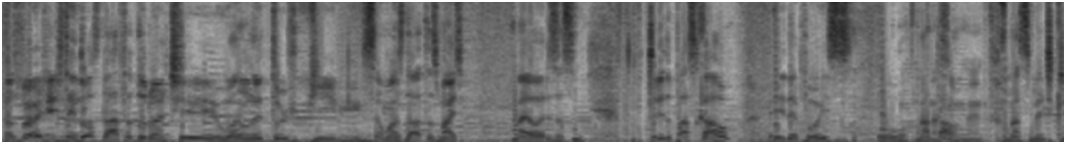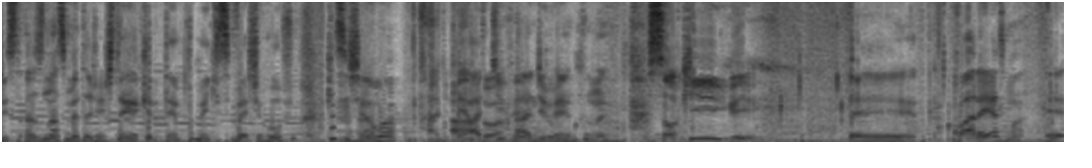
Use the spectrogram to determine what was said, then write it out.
Mas, pô, a gente tem duas datas durante o ano litúrgico que são as datas mais maiores, assim. O Tríduo Pascal e depois o Natal. Nascimento. O nascimento de Cristo. Antes do nascimento a gente tem aquele tempo também que se veste roxo, que se chama Advento. Advento. Advento, né? Só que é, quaresma é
